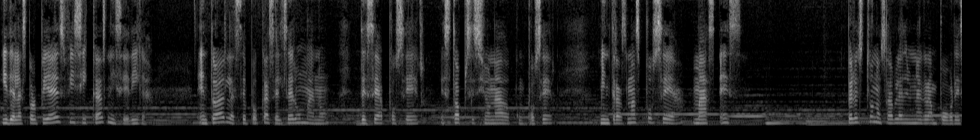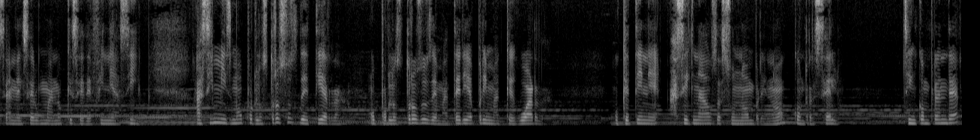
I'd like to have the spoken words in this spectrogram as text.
Y de las propiedades físicas ni se diga. En todas las épocas el ser humano desea poseer, está obsesionado con poseer. Mientras más posea, más es. Pero esto nos habla de una gran pobreza en el ser humano que se define así, asimismo por los trozos de tierra o por los trozos de materia prima que guarda o que tiene asignados a su nombre, ¿no? Con recelo, sin comprender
